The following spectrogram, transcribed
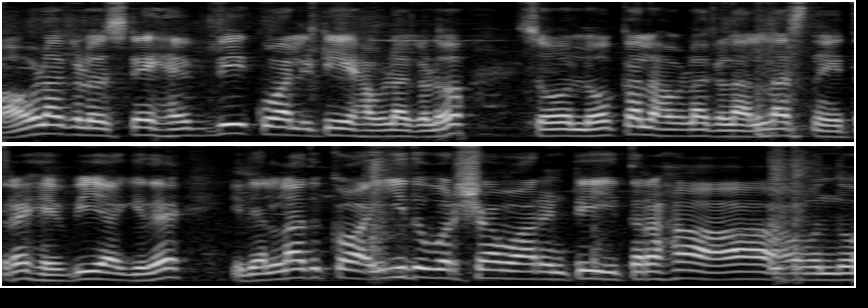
ಹವಳಗಳು ಅಷ್ಟೇ ಹೆವಿ ಕ್ವಾಲಿಟಿ ಹವಳಗಳು. ಸೊ ಲೋಕಲ್ ಹವಳಗಳಲ್ಲ ಸ್ನೇಹಿತರೆ ಹೆವಿ ಆಗಿದೆ. ಇದೆಲ್ಲದಕ್ಕೂ ಐದು ವರ್ಷ ವಾರಂಟಿ ಈ ತರಹ ಒಂದು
